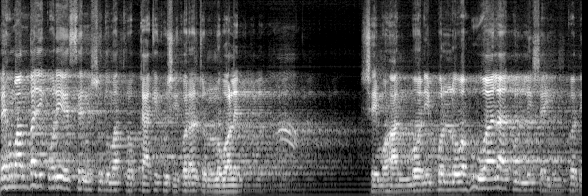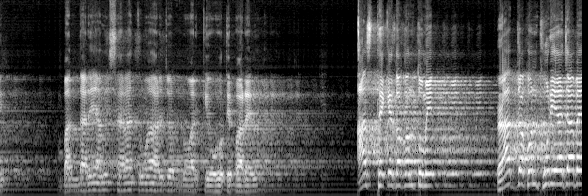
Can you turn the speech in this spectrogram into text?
মেহমানদারি করিয়েছেন, শুধুমাত্র কাকে খুশি করার জন্য বলেন। সেই মহান মনি হু আলা কুল্লি শাইইন কদির। বান্দারে, আমি সারা তোমার জন্য আর কেউ হতে পারে না। আজ থেকে তখন তুমি রাত যখন ফুরিয়ে যাবে,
